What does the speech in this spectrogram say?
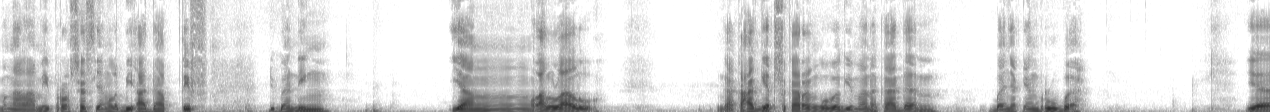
mengalami proses yang lebih adaptif dibanding yang lalu-lalu. Nggak kaget sekarang gue bagaimana keadaan banyak yang berubah. Ya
